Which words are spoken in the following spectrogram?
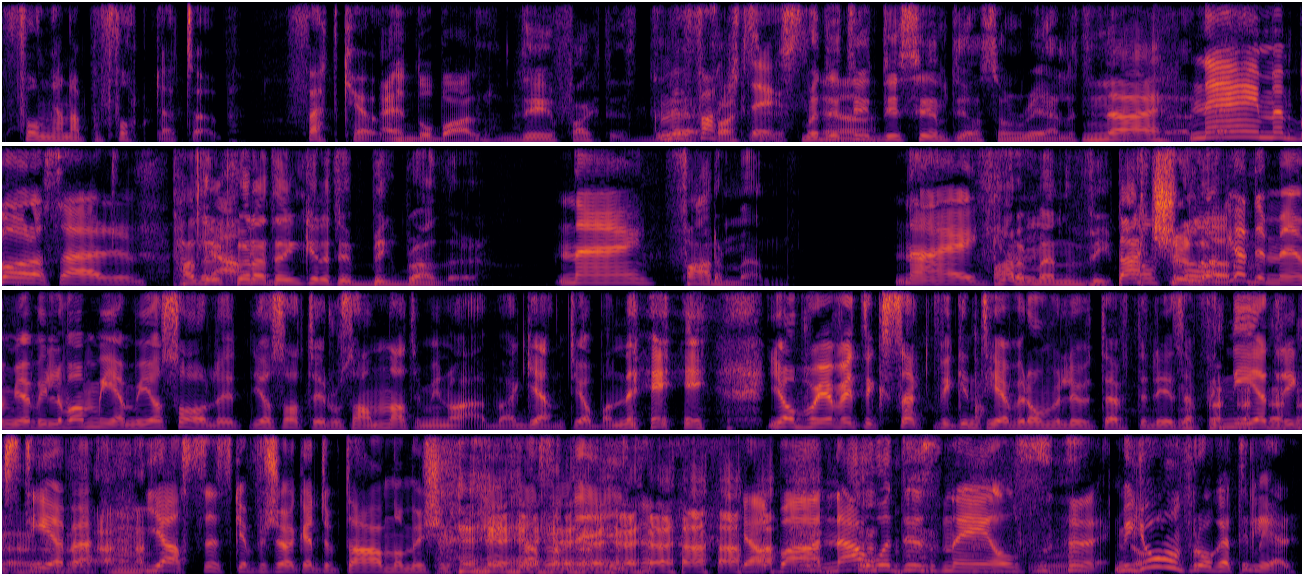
Fångarna på fortet typ. Fett kul. Ändå ball. Det är faktiskt det. Men är faktiskt. Men det, ty- Ja. det ser inte jag som reality. Nej. Nej men bara så här. Hade du program. kunnat tänka dig typ Big Brother? Nej, Farmen? nej gud. Farmen VIP? De Bachelor. frågade mig om jag ville vara med men jag sa, det- jag sa till Rosanna, till min agent, jag bara nej. Jag, bara, jag vet exakt vilken tv de vill ut efter. Det är så här förnedrings-tv. Jasse ska försöka typ ta hand om en kyckling. Alltså nej. Jag bara now with these nails. Men jag har en fråga till er.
